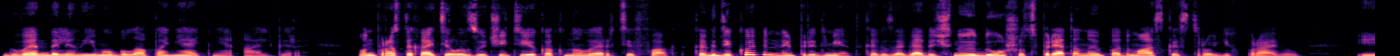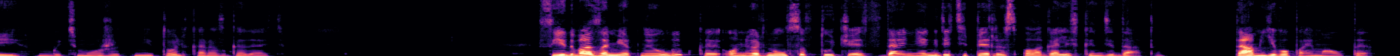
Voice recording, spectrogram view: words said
Гвендолин ему С едва заметной улыбкой он вернулся в ту часть здания, где теперь располагались кандидаты. Там его поймал Тед.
